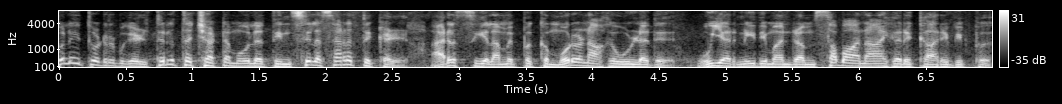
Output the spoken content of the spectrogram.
தொலைத்தொடர்புகள் திருத்தச் சட்ட மூலத்தின் சில சரத்துக்கள் அரசியல் அமைப்புக்கு முரணாக உள்ளது. உயர் நீதிமன்றம் சபாநாயகருக்கு அறிவிப்பு.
